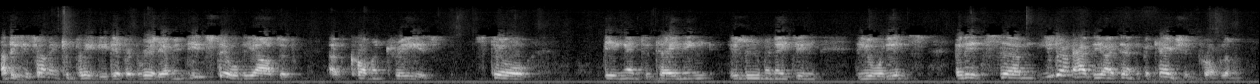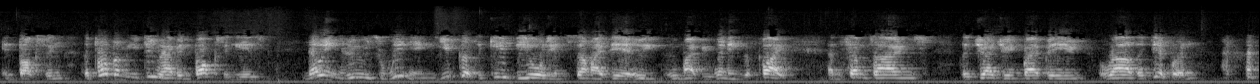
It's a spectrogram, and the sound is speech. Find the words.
I think it's something completely different, really. I mean, it's still the art of, of commentary. It's still being entertaining, illuminating the audience. But it's um, you don't have the identification problem in boxing. The problem you do have in boxing is knowing who's winning. You've got to give the audience some idea who, who might be winning the fight, and sometimes the judging might be rather different.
